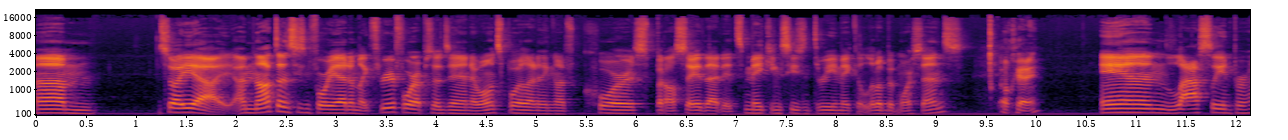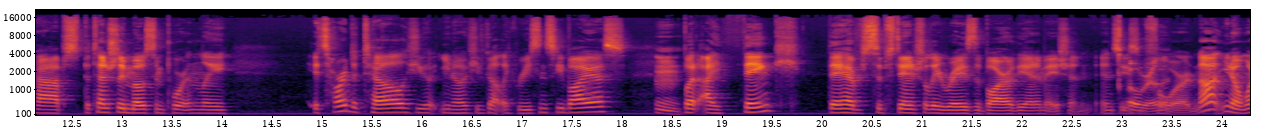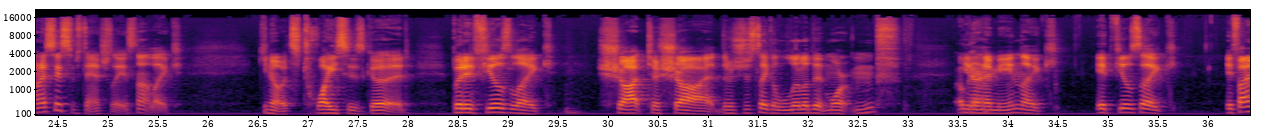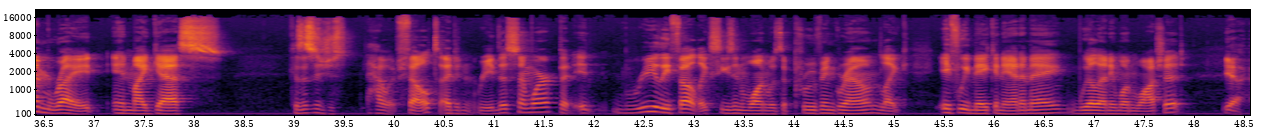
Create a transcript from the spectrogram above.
Um, so yeah, I'm not done season four yet. I'm like three or four episodes in. I won't spoil anything, of course, but I'll say that it's making season three make a little bit more sense. Okay. And lastly, and perhaps potentially most importantly, it's hard to tell if you you know if you've got like recency bias, Mm. but I think they have substantially raised the bar of the animation in oh, season Oh, really? four. Not you know when I say substantially, it's not like you know it's twice as good, but it feels like shot to shot. There's just like a little bit more oomph. You know what I mean? Like it feels like if I'm right in my guess, because this is just how it felt. I didn't read this somewhere, but it really felt like season one was a proving ground. Like if we make an anime, will anyone watch it? Yeah.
